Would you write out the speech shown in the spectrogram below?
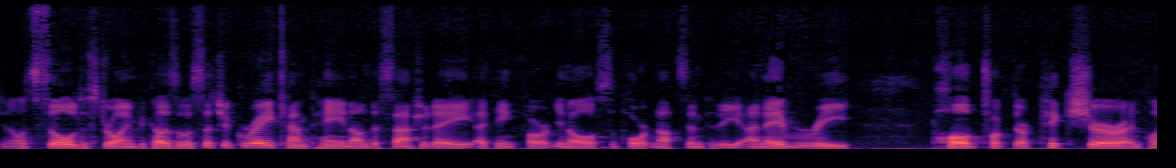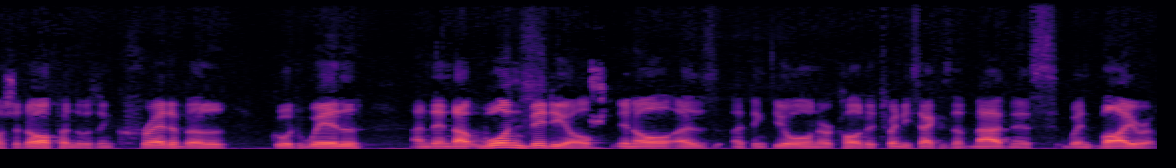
you know, it's soul destroying because it was such a great campaign on the Saturday, I think, for, you know, support, not sympathy. And every pub took their picture and put it up, and there was incredible goodwill. And then that one video, you know, as I think the owner called it, 20 Seconds of Madness, went viral.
